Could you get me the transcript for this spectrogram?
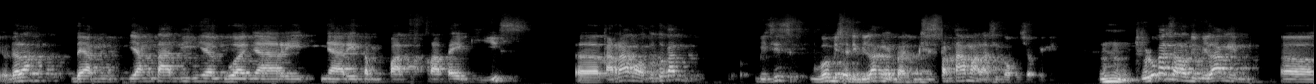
ya udahlah dan yang tadinya gua nyari nyari tempat strategis eh, karena waktu itu kan bisnis gua bisa dibilang ya bisnis pertama lah si coffee shop ini Mhm. dulu kan selalu dibilangin eh,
